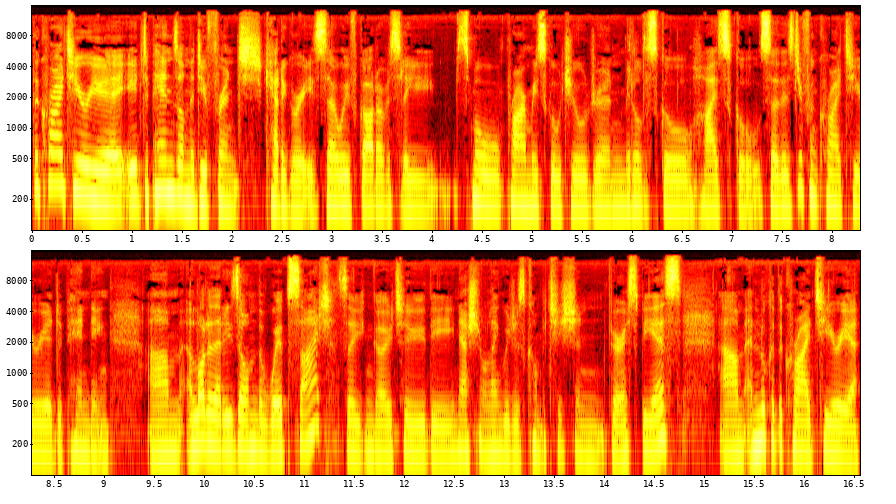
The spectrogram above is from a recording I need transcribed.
The criteria, it depends on the different categories. So we've got obviously small primary school children, middle school, high school. So there's different criteria depending. Um, a lot of that is on the website. So you can go to the National Languages Competition for SBS um, and look at the criteria.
